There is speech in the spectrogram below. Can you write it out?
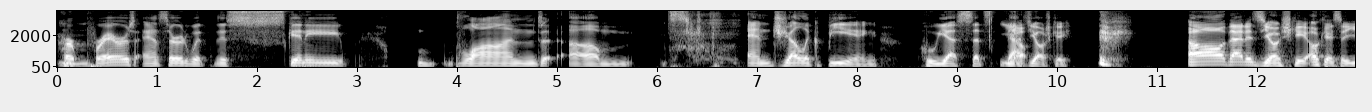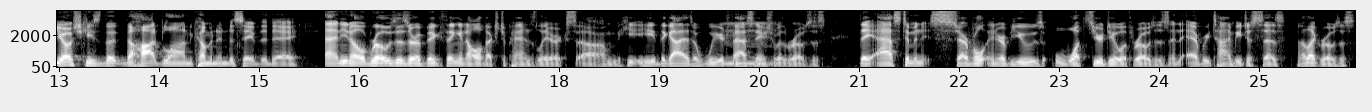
her Mhm. prayers answered with this skinny, blonde, um, angelic being, who yes, that's that's Yoshiki. Oh, that is Yoshiki. Okay, so Yoshiki's the, the hot blonde coming in to save the day. And you know, roses are a big thing in all of X Japan's lyrics. Um, he, he the guy has a weird fascination with roses. They asked him in several interviews, "What's your deal with roses?" And every time he just says, "I like roses."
